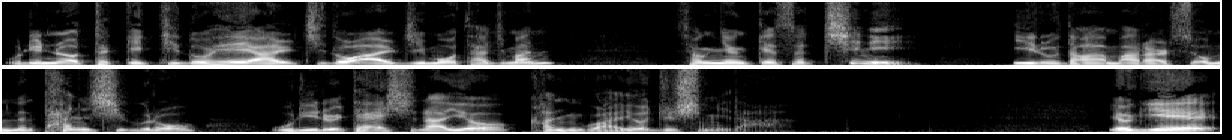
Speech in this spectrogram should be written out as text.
우리는 어떻게 기도해야 할지도 알지 못하지만 성령께서 친히 이루다 말할 수 없는 탄식으로 우리를 대신하여 간구하여 주십니다. 여기에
